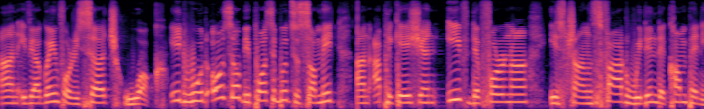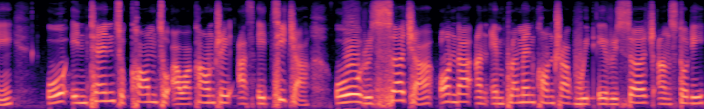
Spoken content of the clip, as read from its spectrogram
and if you are going for research work. It would also be possible to submit an application if the foreigner is transferred within the company or intend to come to our country as a teacher or researcher under an employment contract with a research and study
